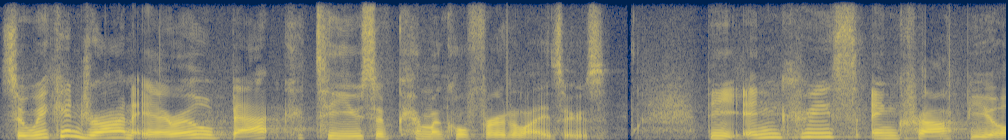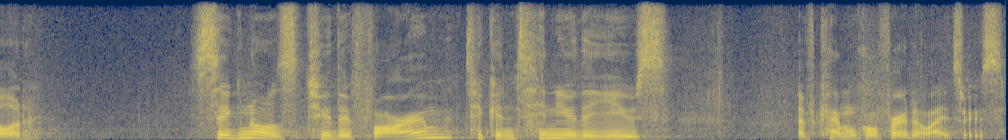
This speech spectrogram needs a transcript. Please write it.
So we can draw an arrow back to use of chemical fertilizers. The increase in crop yield signals to the farm to continue the use of chemical fertilizers.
